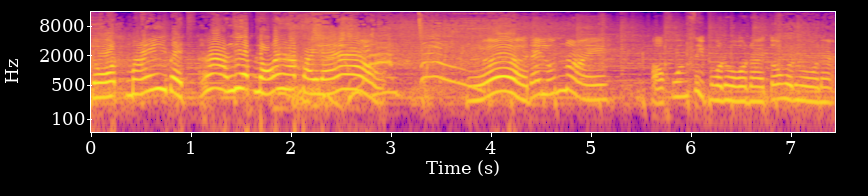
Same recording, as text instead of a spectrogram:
โดดไหมเบ็ดห้าเรียบร้อยฮะไปแล้ว เออ ได้ลุ้นหน่อย ขอคูณสิบโหดหน่อยตัวโหดโหน่ะ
